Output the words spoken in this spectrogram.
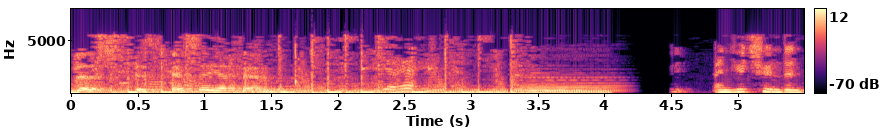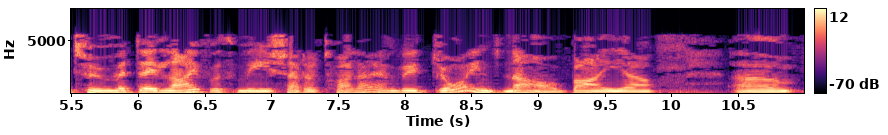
This is SAFM. And you tuned into Midday Live with me, Shadow Twala, and we're joined now by uh, um,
